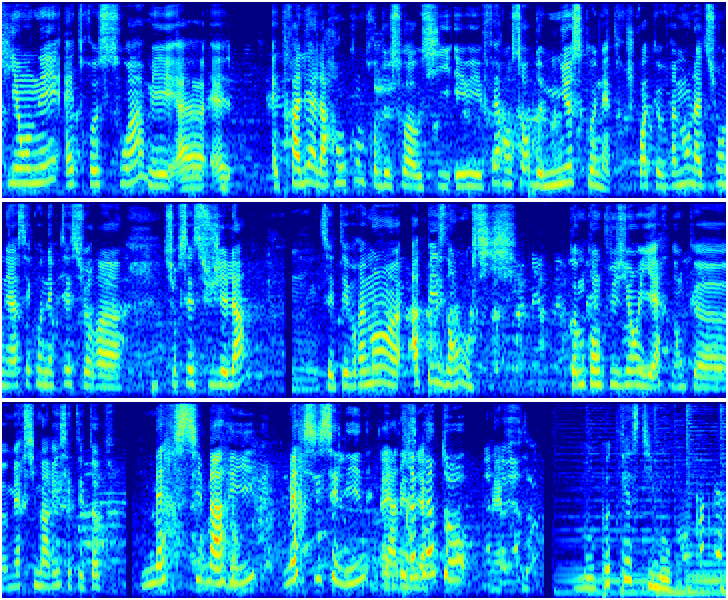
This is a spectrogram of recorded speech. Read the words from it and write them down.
qui on est, être soi, mais euh, être allé à la rencontre de soi aussi, et faire en sorte de mieux se connaître. Je crois que vraiment là-dessus, on est assez connecté sur, euh, sur ces sujets-là. C'était vraiment euh, apaisant aussi, comme conclusion hier. Donc, euh, merci Marie, c'était top. Merci Marie, merci Céline, et Avec à très bientôt. Merci. Mon podcast IMO. Mon podcast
